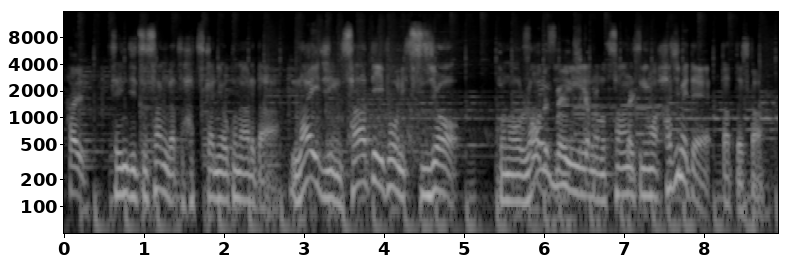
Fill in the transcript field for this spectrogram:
はい。先日3月20日に行われたライジン34に出場。このライジンへの参戦は初めてだったですか？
